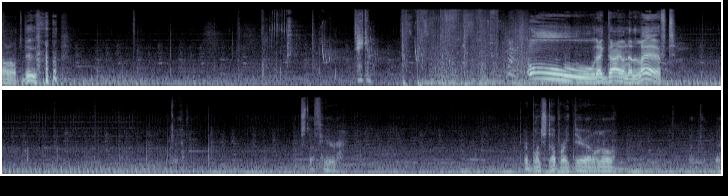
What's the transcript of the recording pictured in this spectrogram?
I don't know what to do. Take him. oh, that guy on the left. Bunched up right there. I don't know. Okay.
